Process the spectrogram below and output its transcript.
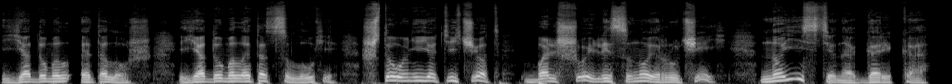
Я думал, это ложь, я думал, это слухи, что у нее течет большой лесной ручей, но истина горька,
